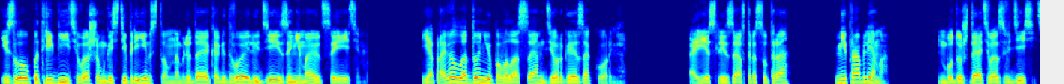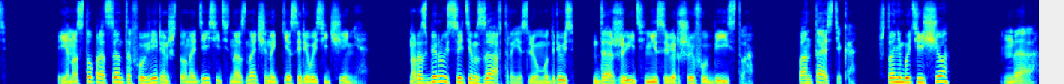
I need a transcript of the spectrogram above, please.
и злоупотребить вашим гостеприимством, наблюдая, как двое людей занимаются этим. Я провел ладонью по волосам, дергая за корни. А если завтра с утра? Не проблема. Буду ждать вас в 10. Я на сто процентов уверен, что на 10 назначено кесарево сечение. Но разберусь с этим завтра, если умудрюсь дожить, не совершив убийство. Фантастика. Что-нибудь еще? Да.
